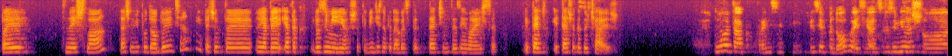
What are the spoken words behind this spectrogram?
ти знайшла те, що тобі подобається, і те, що ти. Ну, я, я так розумію, що тобі дійсно подобається те, чим ти займаєшся, і те, і те, що ти вивчаєш. Ну так, в принципі, в принципі, подобається. Я зрозуміла, що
